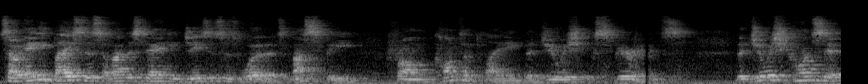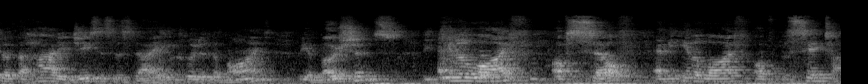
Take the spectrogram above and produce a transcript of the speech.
So any basis of understanding Jesus' words must be from contemplating the Jewish experience. The Jewish concept of the heart in Jesus' day included the mind, the emotions, the inner life of self, and the inner life of the centre.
